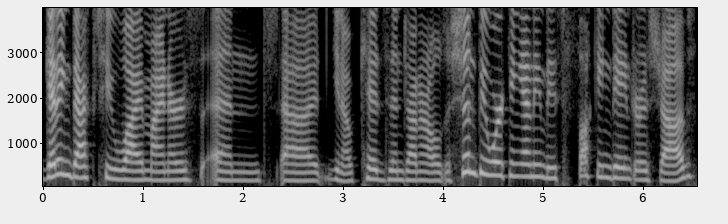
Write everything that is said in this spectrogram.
getting back to why minors and uh, you know kids in general just shouldn't be working any of these fucking dangerous jobs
